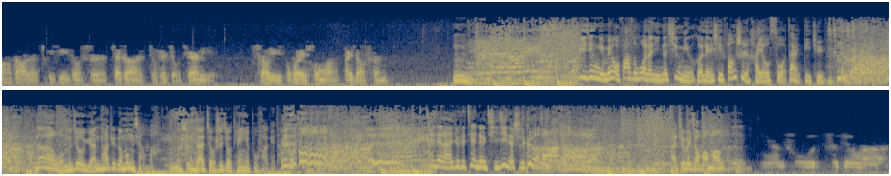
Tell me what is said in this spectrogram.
我创造的奇迹就是在这九十九天里，小雨不会送我白小纯。嗯，毕竟你没有发送过来您的姓名和联系方式，还有所在地区。那我们就圆他这个梦想吧，我们剩下九十九天也不发给他。接下来就是见证奇迹的时刻了啊！啊，哎，这位叫王蒙，嗯年初制定了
